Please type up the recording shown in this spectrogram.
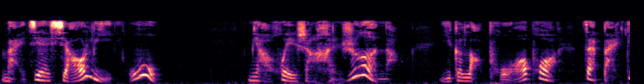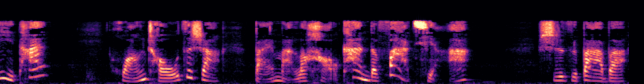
买件小礼物。庙会上很热闹，一个老婆婆在摆地摊，黄绸子上摆满了好看的发卡。狮子爸爸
